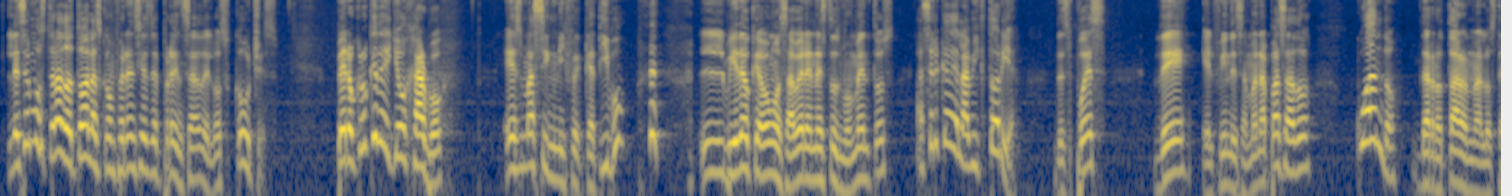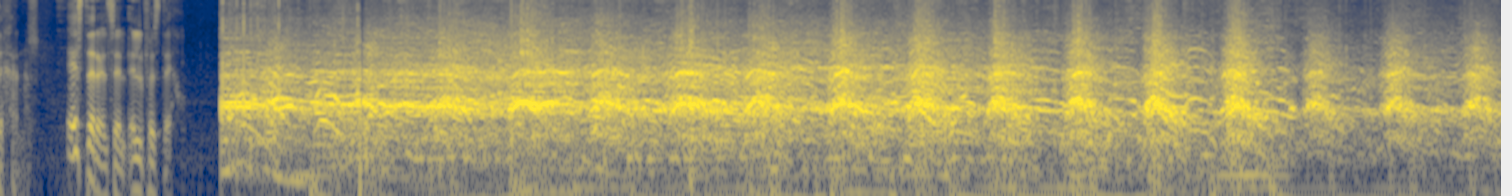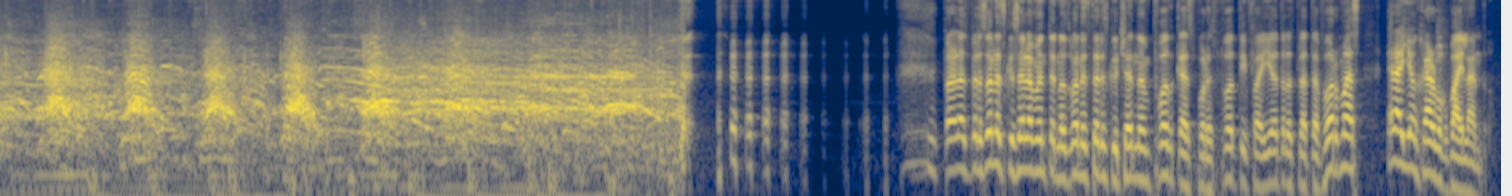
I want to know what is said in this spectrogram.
les he mostrado todas las conferencias de prensa de los coaches. Pero creo que de John Harbaugh es más significativo el video que vamos a ver en estos momentos acerca de la victoria después de el fin de semana pasado cuando derrotaron a los Tejanos. Este era el, el festejo. Para las personas que solamente nos van a estar escuchando en podcast por Spotify y otras plataformas, era John Harbaugh bailando.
